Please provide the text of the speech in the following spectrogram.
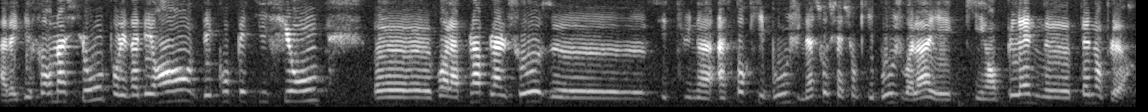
avec des formations pour les adhérents, des compétitions, voilà, plein plein de choses. C'est un sport qui bouge, une association qui bouge, voilà, et qui est en pleine, pleine ampleur.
